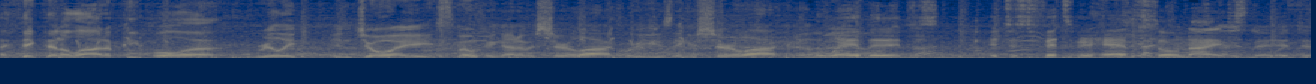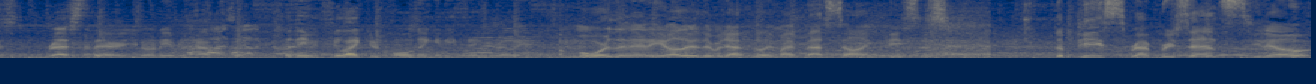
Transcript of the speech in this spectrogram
I think that a lot of people uh, really enjoy smoking out of a Sherlock or using a Sherlock. And the way that it just it just fits in your hand It's so nice that it just rests there. You don't even have to. It doesn't even feel like you're holding anything really. More than any other, they were definitely my best-selling pieces. The piece represents, you know,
